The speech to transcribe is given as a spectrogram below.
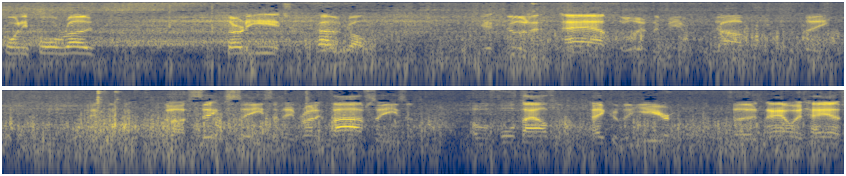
24 row, 30 inch cone yard. It's doing an absolutely beautiful job, as you can see. This is the uh, sixth season. They've run it five seasons, over 4,000 acres a year. So now it has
